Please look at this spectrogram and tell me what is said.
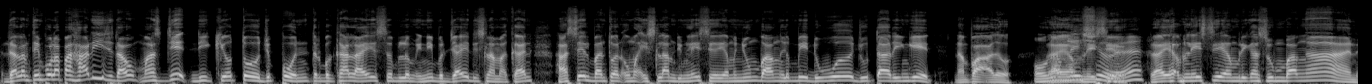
Dalam tempoh 8 hari je tahu, masjid di Kyoto, Jepun terbengkalai sebelum ini berjaya diselamatkan hasil bantuan umat Islam di Malaysia yang menyumbang lebih 2 juta ringgit. Nampak tu? Orang Rakyat Malaysia, eh? Rakyat Malaysia yang memberikan sumbangan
